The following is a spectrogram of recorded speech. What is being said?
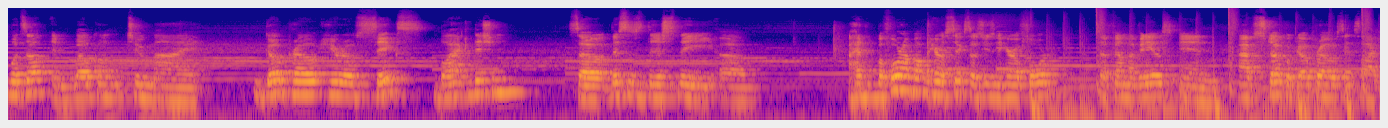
What's up, and welcome to my GoPro Hero 6 Black Edition. So this is just the. Uh, I had before I bought the Hero 6, I was using the Hero 4 to film my videos, and I've stuck with GoPro since like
